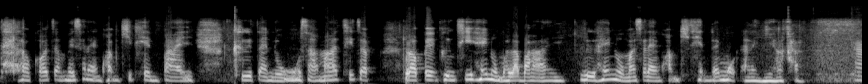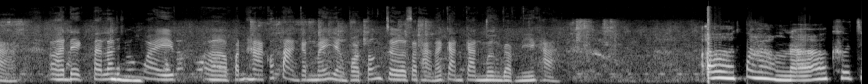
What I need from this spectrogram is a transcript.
แต่เราก็จะไม่แสดงความคิดเห็นไป คือแต่หนูสามารถที่จะเราเป็นพื้นที่ให้หนูมาระบาย หรือให้หนูมาแสดงความคิดเห็นได้หมดอะไรอย่างเงี้ยค่ะ ค่ะเด็กแต่ละช่วงวัยปัญหาเขาต่างกันไหมอย่างพอต้องเจอสถานการณ์การเมืองแบบนี้ค่ะ ต่างนะ คือจ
